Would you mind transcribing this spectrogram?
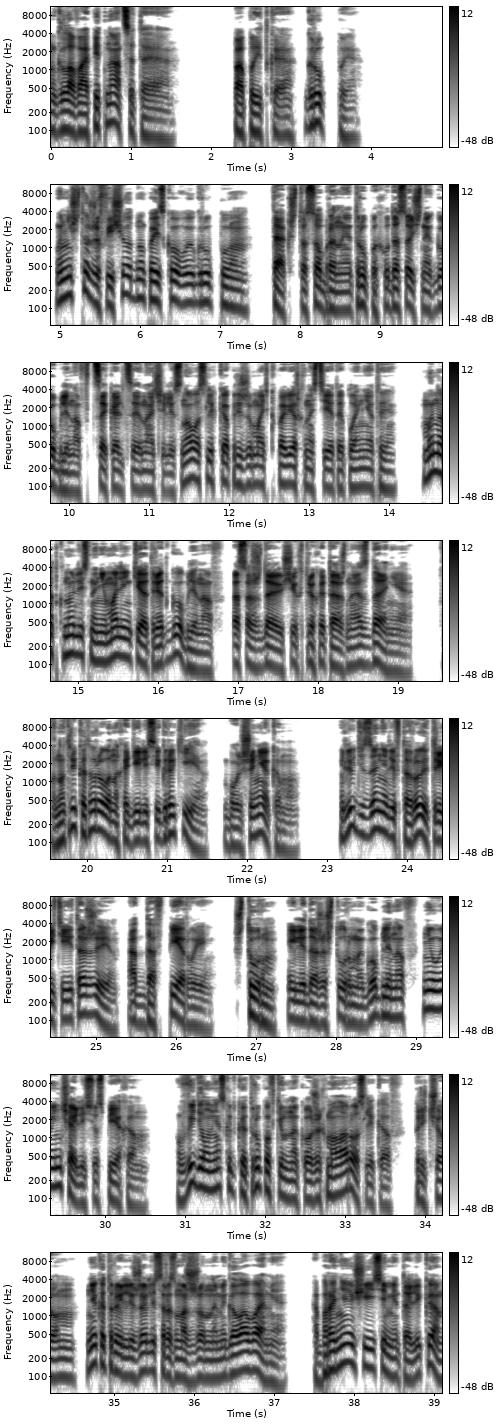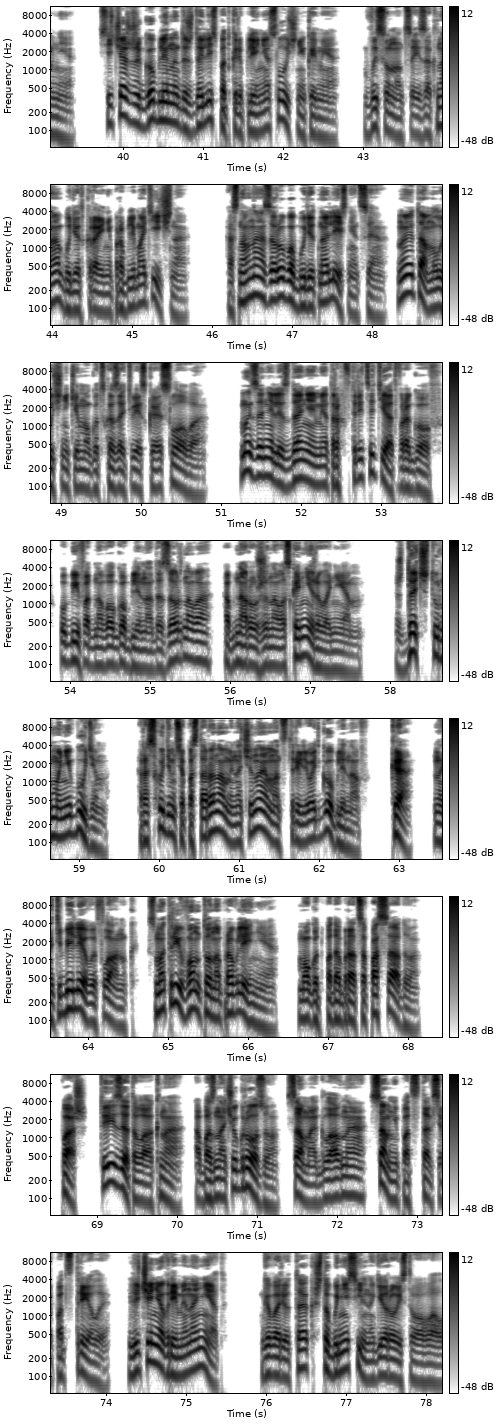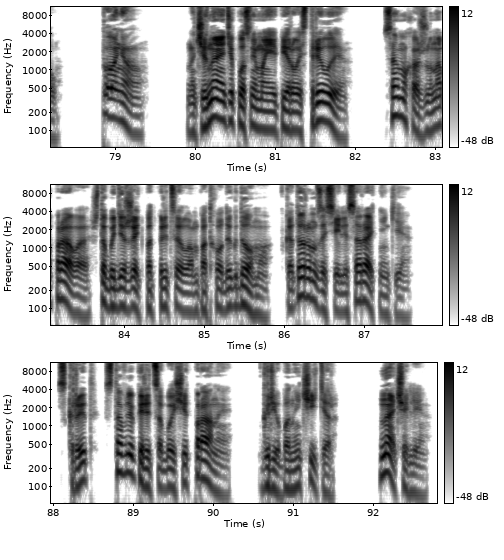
Глава 15. Попытка группы. Уничтожив еще одну поисковую группу, так что собранные трупы худосочных гоблинов в С-кольце начали снова слегка прижимать к поверхности этой планеты, мы наткнулись на немаленький отряд гоблинов, осаждающих трехэтажное здание, внутри которого находились игроки, больше некому. Люди заняли второй и третий этажи, отдав первый, Штурм или даже штурмы гоблинов не увенчались успехом. Увидел несколько трупов темнокожих малоросликов, причем некоторые лежали с разможженными головами, обороняющиеся металли камни. Сейчас же гоблины дождались подкрепления с лучниками. Высунуться из окна будет крайне проблематично. Основная заруба будет на лестнице, но и там лучники могут сказать веское слово. Мы заняли здание метрах в 30 от врагов, убив одного гоблина дозорного, обнаруженного сканированием. Ждать штурма не будем. Расходимся по сторонам и начинаем отстреливать гоблинов. К, на тебе левый фланг. Смотри вон то направление. Могут подобраться по саду. Паш, ты из этого окна. Обозначь угрозу. Самое главное, сам не подставься под стрелы. Лечения временно нет. Говорю так, чтобы не сильно геройствовал. Понял. Начинаете после моей первой стрелы. Сам ухожу направо, чтобы держать под прицелом подходы к дому, в котором засели соратники. Скрыт, ставлю перед собой щит праны. Гребаный читер. Начали.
